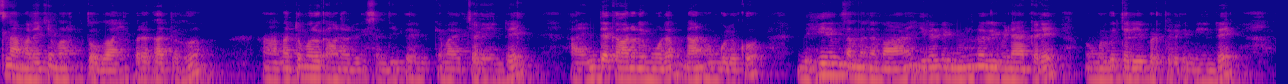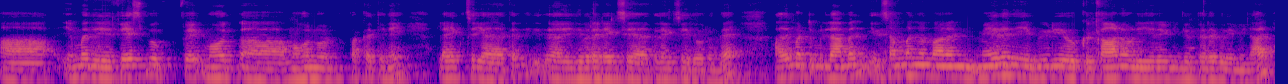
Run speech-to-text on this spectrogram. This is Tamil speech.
அஸ்லாம் வலைக்கம் வரமத்துல்லாஹி வரகாத்துஹு மற்றும் ஒரு காணொலியில் சந்தித்து மிக்க மகிழ்ச்சி அடைகின்றேன் இந்த காணொலி மூலம் நான் உங்களுக்கு விகிதம் சம்பந்தமான இரண்டு முன்னுரை வினாக்களை உங்களுக்கு தெளிவுபடுத்த விரும்புகின்றேன். எமது ஃபேஸ்புக் ஃபே முகநூல் பக்கத்தினை லைக் செய்யாதார்கள். இது- இதுவரை லைக் செய்யாதார்கள். லைக் செய்து கொள்ளுங்கள் அது மட்டும் இல்லாமல் இது சம்பந்தமான மேலதிக வீடியோக்கள் காணொலிகளை நீங்கள் பெற விரும்பினால்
